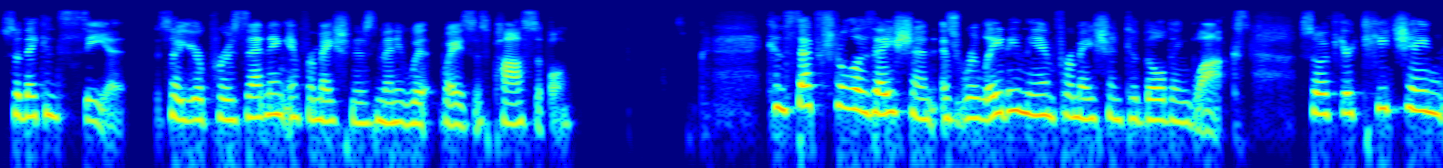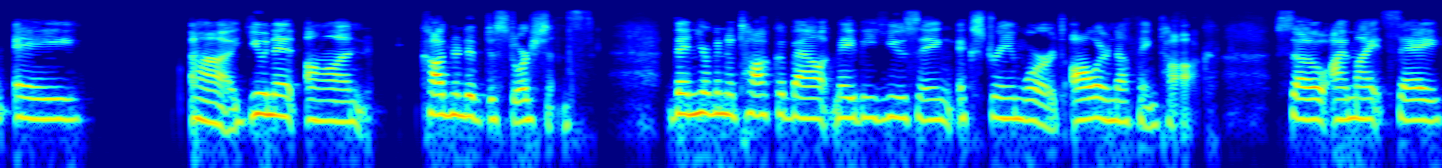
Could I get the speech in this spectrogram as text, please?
so they can see it. So you're presenting information as many ways as possible conceptualization is relating the information to building blocks. So if you're teaching a uh, unit on cognitive distortions then you're going to talk about maybe using extreme words all or nothing talk. So i might say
